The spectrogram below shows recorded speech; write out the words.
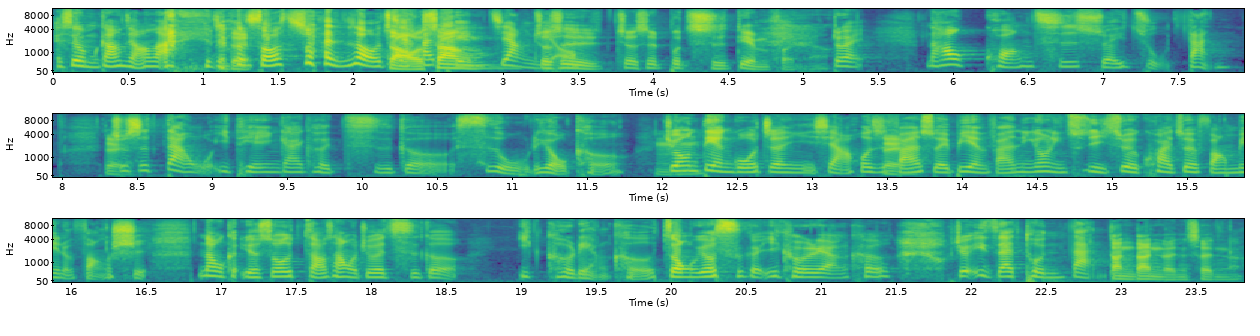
诶所以我们刚刚讲到哪里？就对是说涮肉早上就是就是不吃淀粉啊，对，然后狂吃水煮蛋，就是蛋我一天应该可以吃个四五六颗，嗯就用电锅蒸一下，或者对反正随便，反正你用你自己最快最方便的方式。那我可有时候早上我就会吃个一颗两颗，中午又吃个一颗两颗，我就一直在吞蛋。蛋蛋人生啊，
